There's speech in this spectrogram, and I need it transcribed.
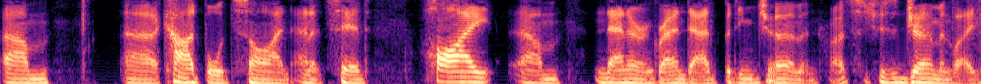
um, uh, cardboard sign, and it said. Hi, um, Nana and Granddad, but in German, right? So she's a German lady.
